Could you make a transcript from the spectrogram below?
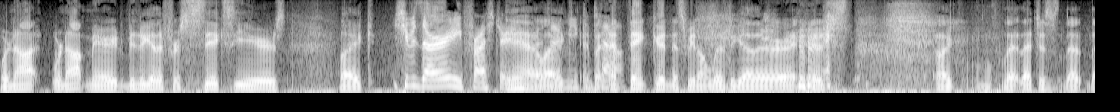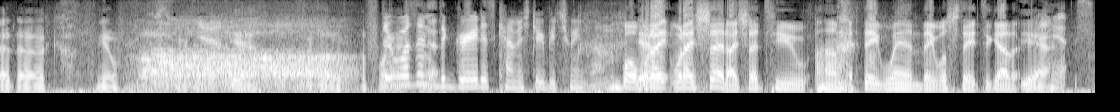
we're not, we're not married. We've been together for six years. Like, She was already frustrated. yeah, with like, him, you can but tell. and thank goodness we don't live together. it was just like that. That just that that uh, you know, sparked a lot- Yeah. yeah, sparked a lot of, of there wasn't so- the greatest chemistry between them. Well, what I what I said, I said to you, um, if they win, they will stay together. yeah. Yes.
